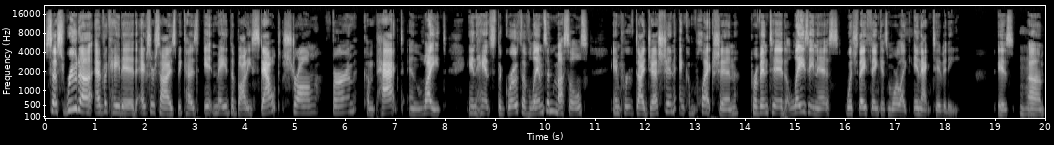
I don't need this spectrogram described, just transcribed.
Sushruta advocated exercise because it made the body stout, strong, firm, compact, and light, enhanced the growth of limbs and muscles, improved digestion and complexion, prevented laziness, which they think is more like inactivity, is Mhm. um,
